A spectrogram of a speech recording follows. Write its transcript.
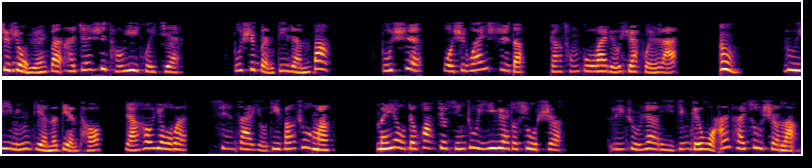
这种缘分还真是头一回见。不是本地人吧？不是，我是湾市的。刚从国外留学回来，嗯，陆一鸣点了点头，然后又问：“现在有地方住吗？没有的话，就先住医院的宿舍。李主任已经给我安排宿舍了。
